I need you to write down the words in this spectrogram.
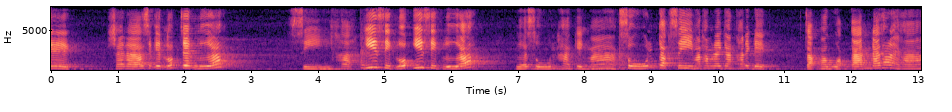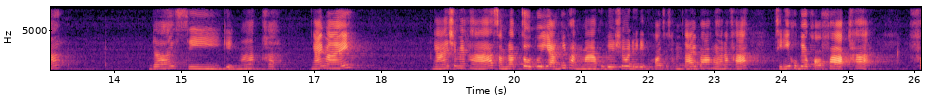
เด็กๆ ใช่แล้ว 11ลบ7เหลือ 4 ค่ะ 20ลบ20 เหลือ เหลือ 0 ค่ะเก่งมาก 0 กับ 4 มาทำอะไรกันคะเด็กๆ จับมาบวกกันได้เท่าไหร่คะได้ 4 เก่งมากค่ะ ง่ายไหมง่ายใช่ไหมคะสำหรับโจทย์ตัวอย่างที่ผ่านมาครูเบลเชื่อว่าเด็กๆพอจะทำได้บ้างแล้วนะคะ ทีนี้ครูเบลขอฝากค่ะ ฝ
